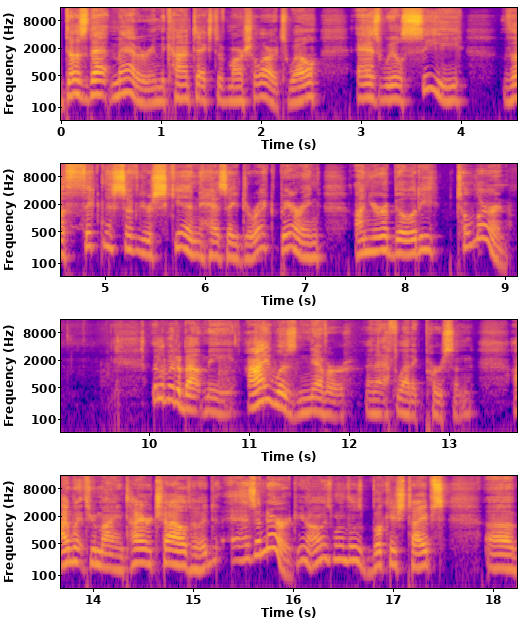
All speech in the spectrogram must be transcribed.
does that matter in the context of martial arts? Well, as we'll see, the thickness of your skin has a direct bearing on your ability to learn. A little bit about me. I was never an athletic person. I went through my entire childhood as a nerd. You know, I was one of those bookish types. Uh,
